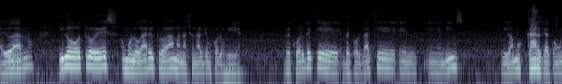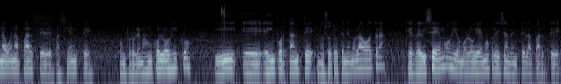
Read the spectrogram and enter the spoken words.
ayudarnos. Y lo otro es homologar el Programa Nacional de Oncología. Recuerde que, recordad que en el INS, digamos, carga con una buena parte de pacientes con problemas oncológicos y eh, es importante, nosotros tenemos la otra, que revisemos y homologuemos precisamente la parte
